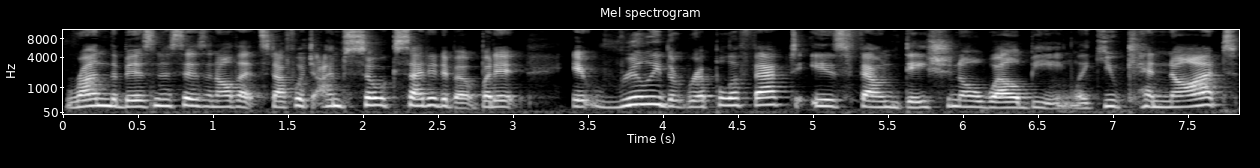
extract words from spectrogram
run the businesses and all that stuff, which I'm so excited about. But it, it really, the ripple effect is foundational well being. Like you cannot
